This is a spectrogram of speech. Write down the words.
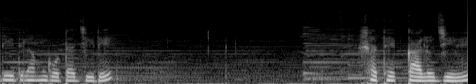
দিয়ে দিলাম গোটা জিরে, সাথে কালো জিরে,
